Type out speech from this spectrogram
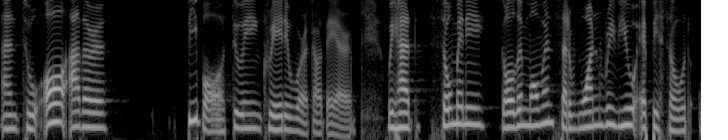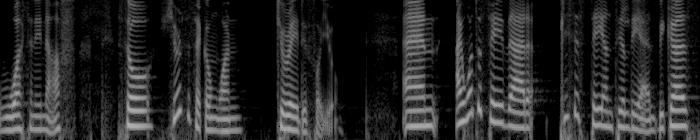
and to all other people doing creative work out there. We had so many golden moments that one review episode wasn't enough. So here's the second one curated for you. And I want to say that please stay until the end because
